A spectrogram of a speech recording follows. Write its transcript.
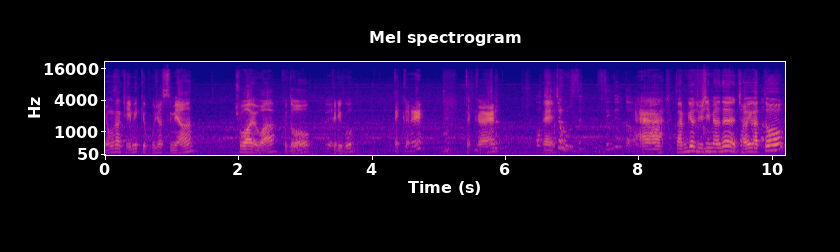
영상 재밌게 보셨으면 좋아요와 구독 네. 그리고 댓글 댓글 어, 네. 진짜 못생, 못생겼다. 아, 남겨주시면은 저희가 또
